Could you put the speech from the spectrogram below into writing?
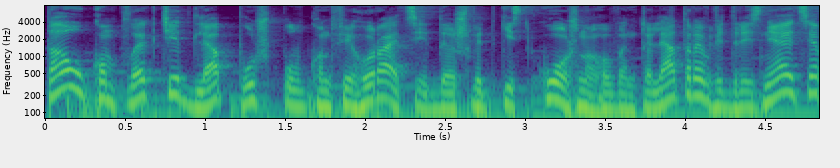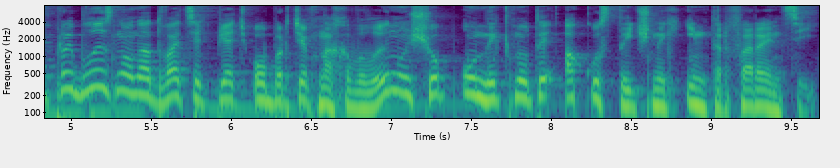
та у комплекті для push-pull конфігурації, де швидкість кожного вентилятора відрізняється приблизно на 25 обертів на хвилину, щоб уникнути акустичних інтерференцій.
